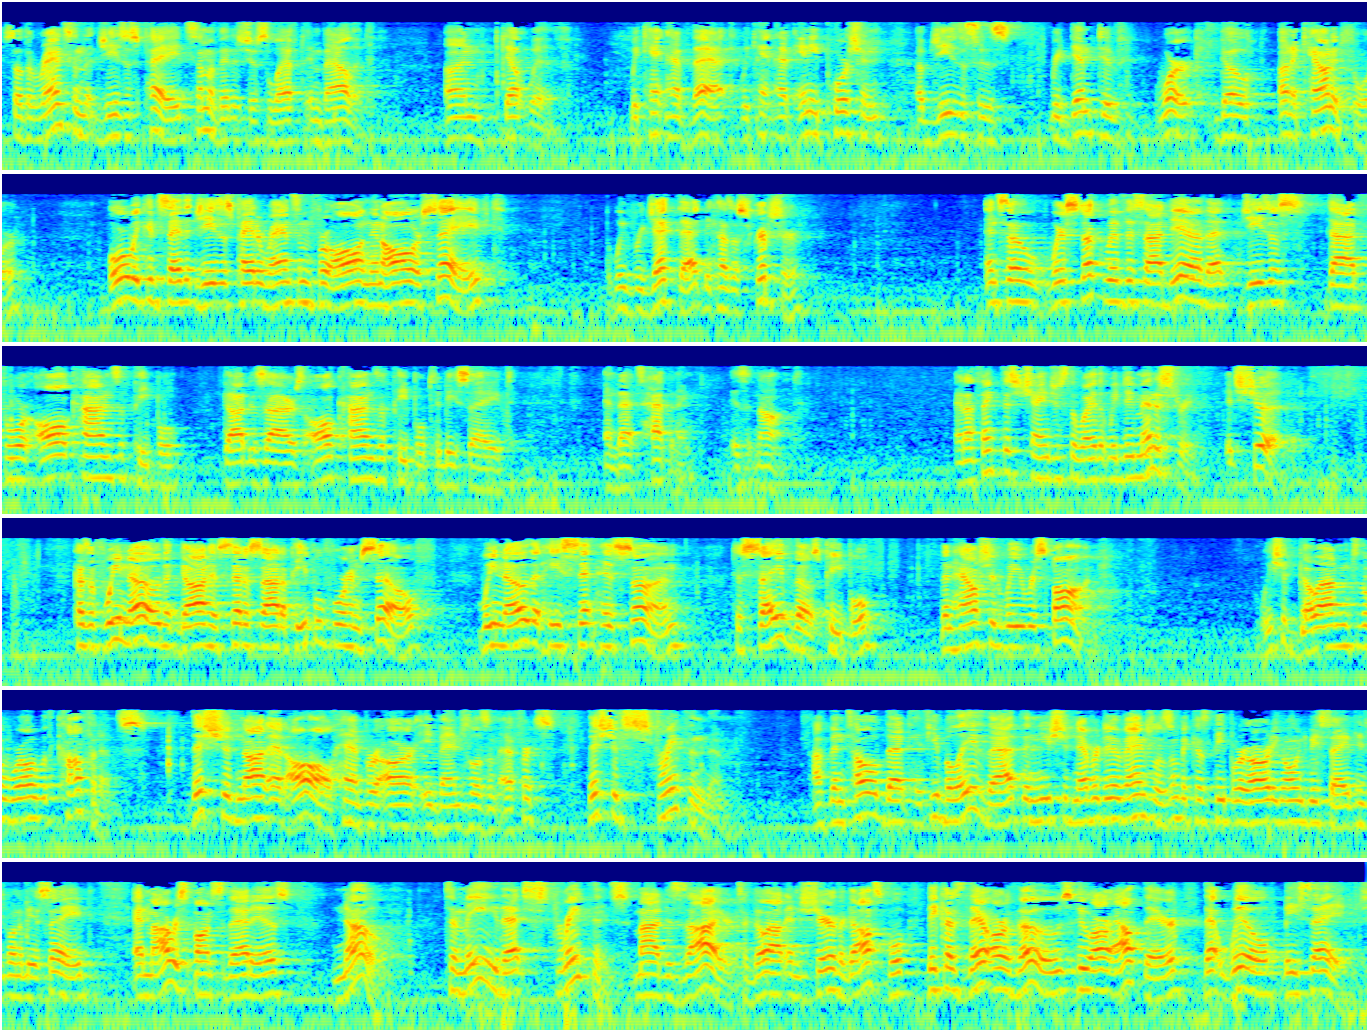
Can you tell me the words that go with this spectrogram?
So the ransom that Jesus paid, some of it is just left invalid undealt with. We can't have that. We can't have any portion of Jesus' redemptive work go unaccounted for. Or we could say that Jesus paid a ransom for all and then all are saved. But we reject that because of Scripture. And so we're stuck with this idea that Jesus died for all kinds of people. God desires all kinds of people to be saved. And that's happening is it not? And I think this changes the way that we do ministry. It should. Because if we know that God has set aside a people for himself, we know that he sent his son to save those people, then how should we respond? We should go out into the world with confidence. This should not at all hamper our evangelism efforts. This should strengthen them. I've been told that if you believe that, then you should never do evangelism because people are already going to be saved. He's going to be saved. And my response to that is no. To me, that strengthens my desire to go out and share the gospel because there are those who are out there that will be saved.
